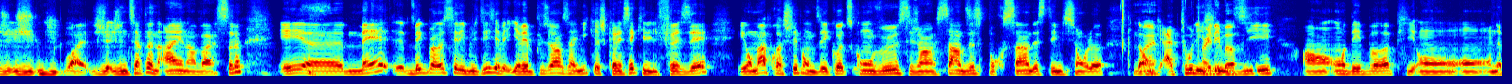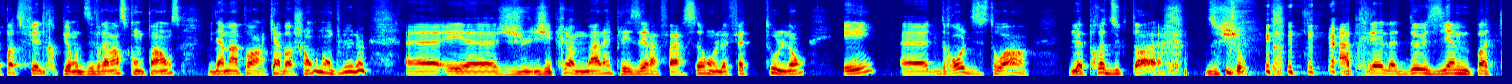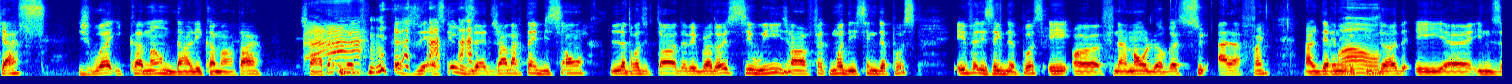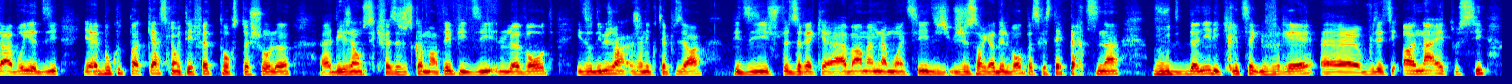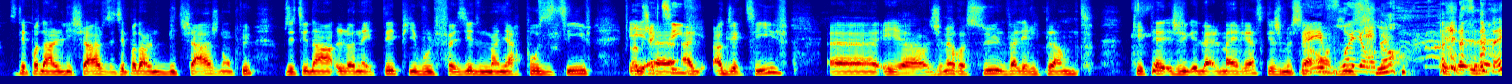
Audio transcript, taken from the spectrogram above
ouais, j'ai une certaine haine envers ça. Et, euh, mais Big Brother Celebrities, il y, avait, plusieurs amis que je connaissais qui le faisaient. Et on m'a approché pour me dire, écoute, ce qu'on veut, c'est genre 110 de cette émission-là. Donc, Ouais. à tous les jeudis, on, on débat, puis on n'a pas de filtre, puis on dit vraiment ce qu'on pense. Évidemment, pas en cabochon non plus. Là. Euh, et euh, j'ai j'ai pris un malin plaisir à faire ça. On l'a fait tout le long. Et, euh, drôle d'histoire, le producteur du show, après le deuxième podcast, je vois, il commente dans les commentaires. Ah! je dis, Est-ce que vous êtes Jean-Martin Bisson, le producteur de Big Brother? Si oui, genre, faites-moi des signes de pouce. Et il fait des signes de pouce et euh, finalement, on l'a reçu à la fin, dans le dernier Wow. épisode. Et euh, il nous a avoué, il a dit, il y avait beaucoup de podcasts qui ont été faits pour ce show-là. Euh, des gens aussi qui faisaient juste commenter. Puis il dit, le vôtre, il dit, au début, j'en j'en écoutais plusieurs. Puis il dit, je te dirais qu'avant même la moitié, il dit, j'ai juste regardé le vôtre parce que c'était pertinent. Vous donniez des critiques vraies. Euh, vous étiez honnête aussi. Vous n'étiez pas dans le lichage, vous n'étiez pas dans le bitchage non plus. Vous étiez dans l'honnêteté, puis vous le faisiez d'une manière positive et Objective. euh, objective. Euh, et euh, j'ai même reçu Valérie Plante, qui était la, la mairesse que je me suis Ben j'ai voyons su- donc!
